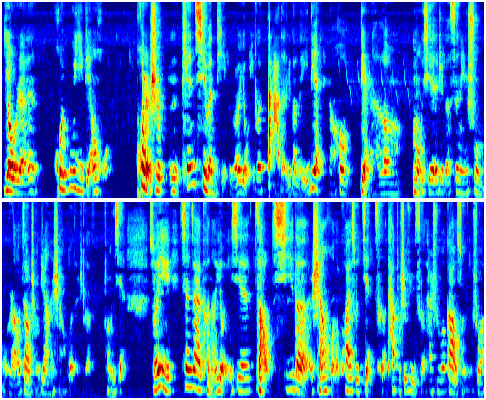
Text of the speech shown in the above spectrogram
有人会故意点火，或者是嗯天气问题，比如说有一个大的这个雷电，然后点燃了某些这个森林树木，然后造成这样的山火的这个风险。所以现在可能有一些早期的山火的快速检测，它不是预测，它是说告诉你说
